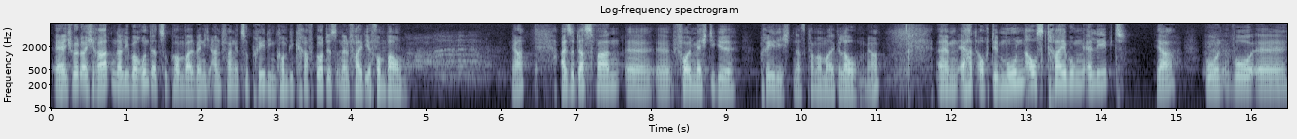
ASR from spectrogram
äh, ich würde euch raten, da lieber runterzukommen, weil wenn ich anfange zu predigen, kommt die Kraft Gottes und dann fallt ihr vom Baum. Ja, also das waren äh, äh, vollmächtige Predigten, das kann man mal glauben. Ja, ähm, er hat auch Dämonenaustreibungen erlebt. Ja, wo, wo äh,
